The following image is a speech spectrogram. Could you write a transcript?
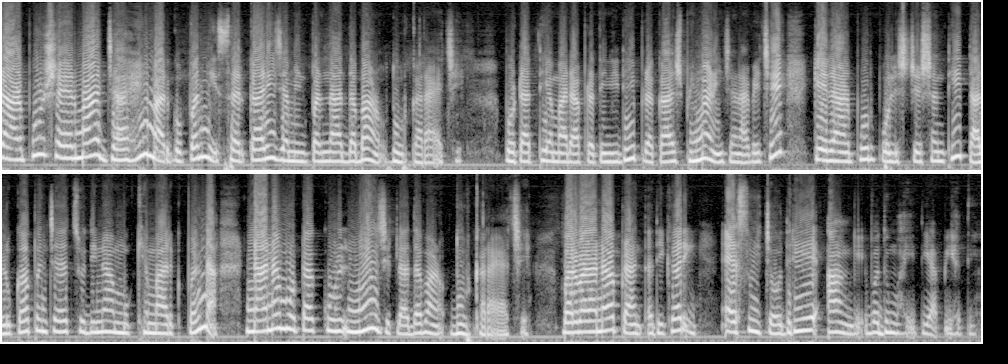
રાણપુર શહેરમાં જાહેર માર્ગો પરની સરકારી જમીન પરના દબાણો દૂર કરાયા છે. બોટાદથી અમારા પ્રતિનિધિ પ્રકાશ ભીમાણી જણાવે છે કે રાણપુર પોલીસ સ્ટેશનથી તાલુકા પંચાયત સુધીના મુખ્ય માર્ગ પરના નાના મોટા કુલ નેવ જેટલા દબાણો દૂર કરાયા છે. બરવાળાના પ્રાંત અધિકારી એસવી ચૌધરીએ આ અંગે વધુ માહિતી આપી હતી.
